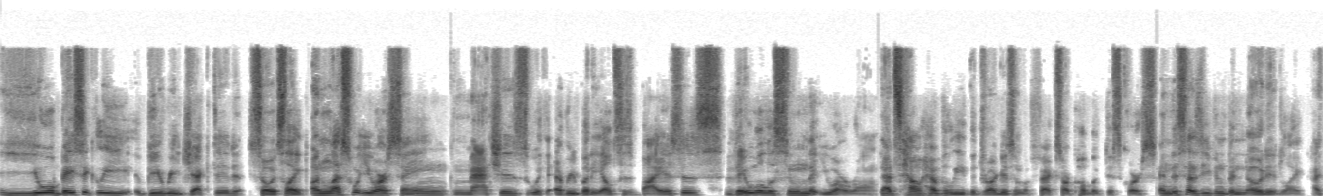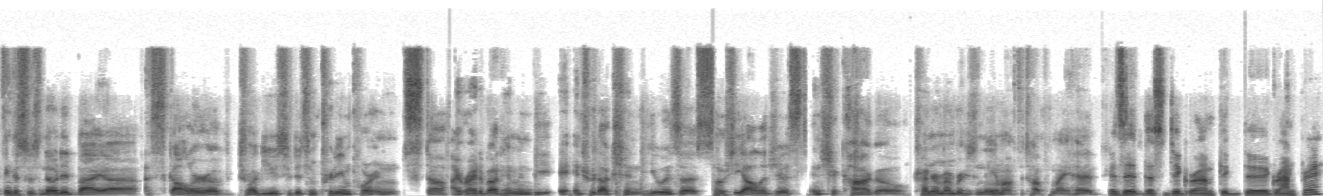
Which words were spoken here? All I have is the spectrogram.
you will basically be rejected. So it's like, unless what you are saying matches with everybody else's biases, they will assume that you are wrong. That's how heavily the drugism affects our public discourse. And this has even been noted, like, I think this was noted by uh, a scholar of drug use who did some pretty important stuff. I write about him in the introduction. He was a sociologist in Chicago. I'm trying to remember his name off the top of my head. Is it this de Grand de, DeGrandpre?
